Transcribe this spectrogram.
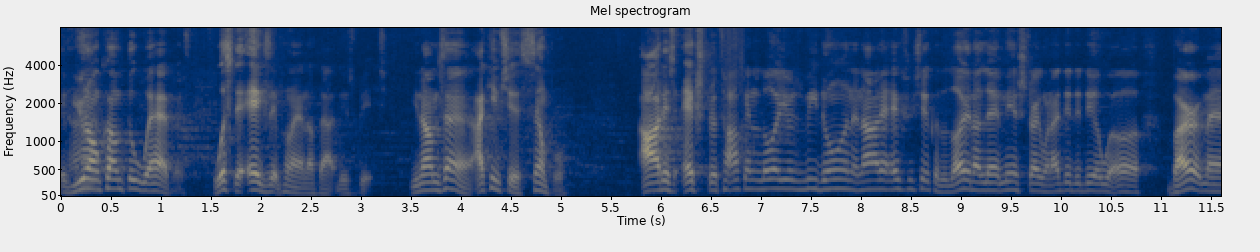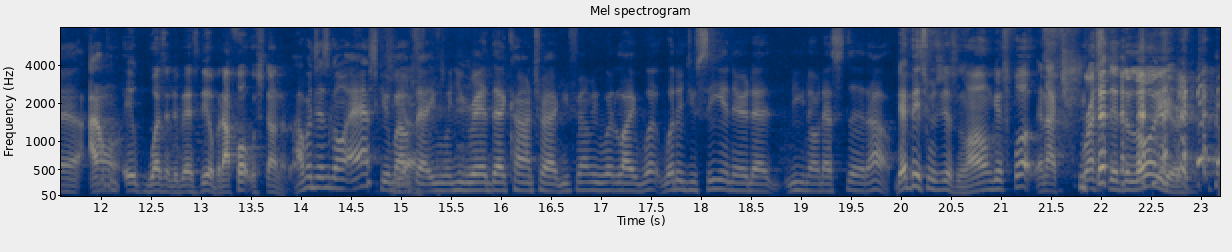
If Uh-huh. you don't come through, what happens? What's the exit plan about this bitch? You know what I'm saying? I keep shit simple. All this extra talking lawyers be doing and all that extra shit, because the lawyer done let me in straight when I did the deal with uh Birdman. I don't it wasn't the best deal, but I fought with Stunner. though. I was just gonna ask you about Yeah. that when you read that contract. You feel me? What like what what did you see in there that you know that stood out? That bitch was just long as fuck, and I trusted the lawyer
